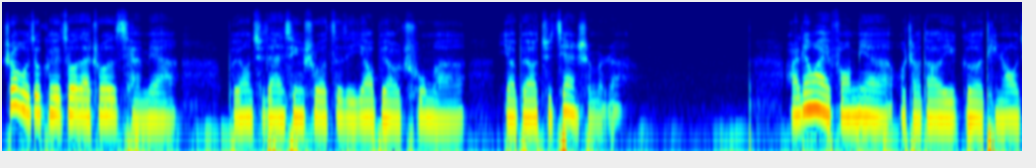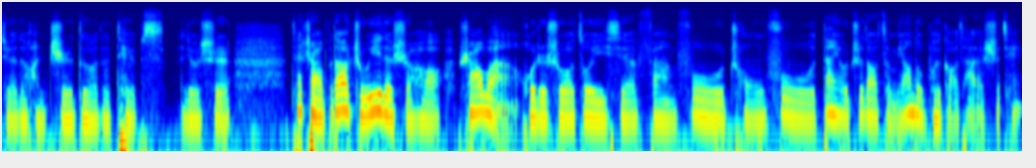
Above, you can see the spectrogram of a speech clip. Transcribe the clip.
之后我就可以坐在桌子前面，不用去担心说自己要不要出门，要不要去见什么人。而另外一方面，我找到了一个挺让我觉得很值得的 tips，那就是在找不到主意的时候，刷碗或者说做一些反复重复但又知道怎么样都不会搞砸的事情。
